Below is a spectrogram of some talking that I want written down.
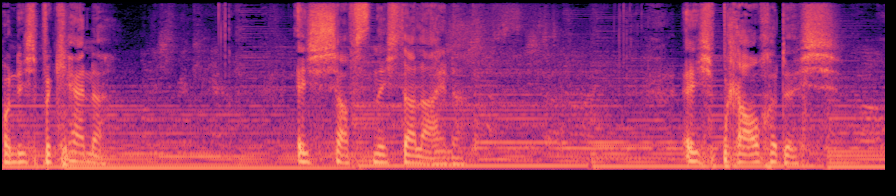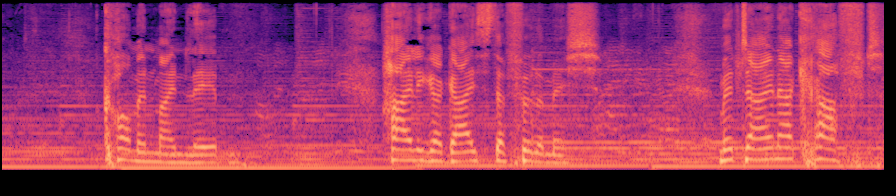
Und ich bekenne, ich schaff's nicht alleine. Ich brauche dich. Komm in mein Leben. Heiliger Geist, erfülle mich mit deiner Kraft,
